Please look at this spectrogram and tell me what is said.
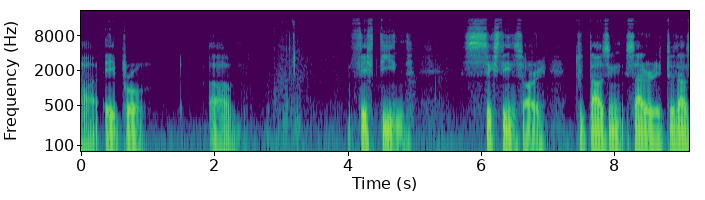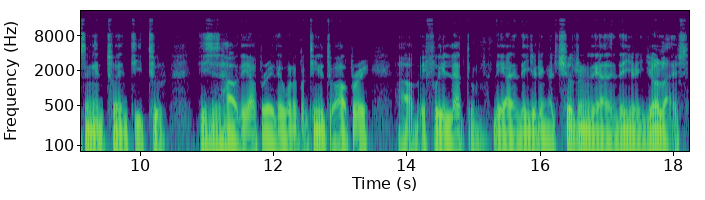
uh, April uh, 15, 16, sorry, 2000, Saturday, 2022 this is how they operate. They want to continue to operate um, if we let them. They are endangering our children. They are endangering your lives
